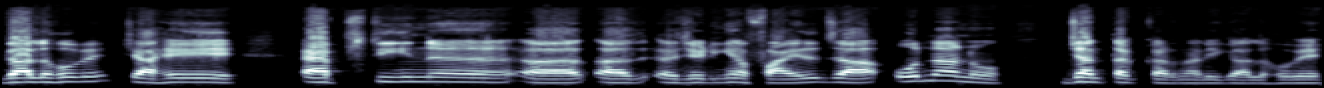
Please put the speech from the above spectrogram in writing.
ਗੱਲ ਹੋਵੇ ਚਾਹੇ ਐਪਸਟੀਨ ਅ, ਜਿਹੜੀਆਂ ਫਾਈਲਸ ਆ ਉਹਨਾਂ ਨੂੰ ਜਨਤਕ ਕਰਨ ਵਾਲੀ ਗੱਲ ਹੋਵੇ।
